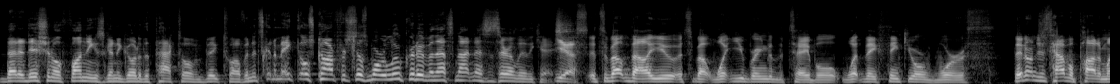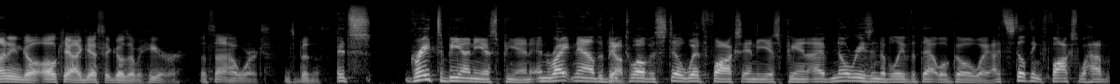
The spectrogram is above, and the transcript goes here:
that additional funding is going to go to the Pac-12 and Big 12, and it's going to make those conferences more lucrative, and that's not necessarily the case. Yes, it's about value. It's about what you bring to the table, what they think you're worth. They don't just have a pot of money and go, okay, I guess it goes over here. That's not how it works. It's business. It's great to be on ESPN, and right now the Big Yeah. 12 is still with Fox and ESPN. I have no reason to believe that that will go away. I still think Fox will have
